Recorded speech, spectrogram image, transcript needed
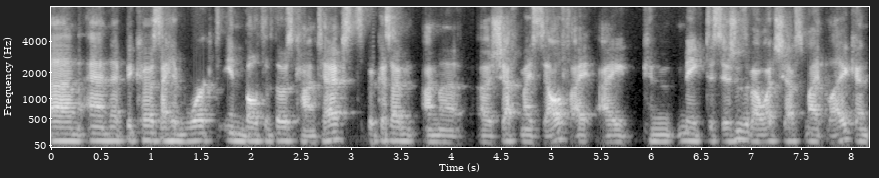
Um, and that because I had worked in both of those contexts, because I'm I'm a, a, chef myself, I, I can make decisions about what chefs might like and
